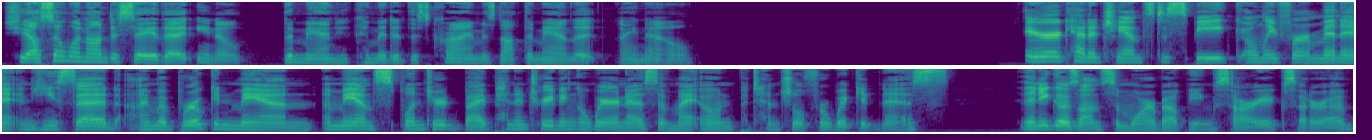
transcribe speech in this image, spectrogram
She also went on to say that, you know, the man who committed this crime is not the man that I know. Eric had a chance to speak only for a minute, and he said, I'm a broken man, a man splintered by penetrating awareness of my own potential for wickedness. Then he goes on some more about being sorry, etc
